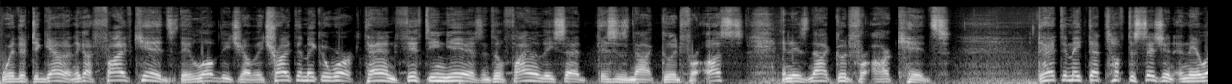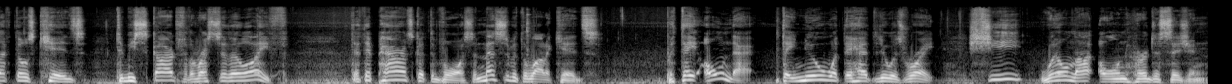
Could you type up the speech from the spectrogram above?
where they're together and they got five kids. They loved each other. They tried to make it work 10, 15 years until finally they said, This is not good for us and it is not good for our kids. They had to make that tough decision and they left those kids to be scarred for the rest of their life. That their parents got divorced and messes with a lot of kids. But they own that. They knew what they had to do was right. She will not own her decision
